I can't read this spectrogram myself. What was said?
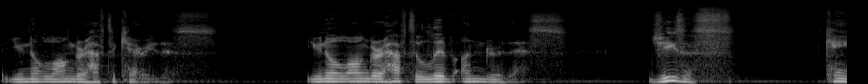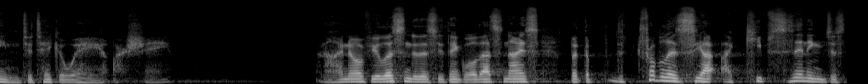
That you no longer have to carry this. You no longer have to live under this. Jesus came to take away our shame. And I know if you listen to this, you think, well, that's nice. But the, the trouble is, see, I, I keep sinning just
